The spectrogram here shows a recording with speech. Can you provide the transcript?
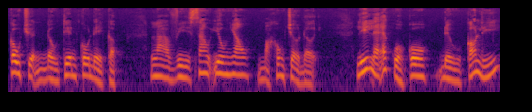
câu chuyện đầu tiên cô đề cập là vì sao yêu nhau mà không chờ đợi. Lý lẽ của cô đều có lý,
